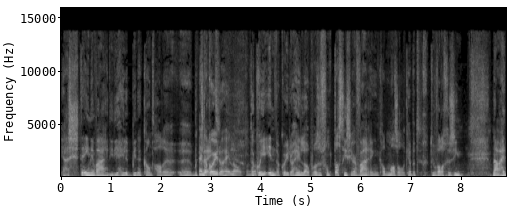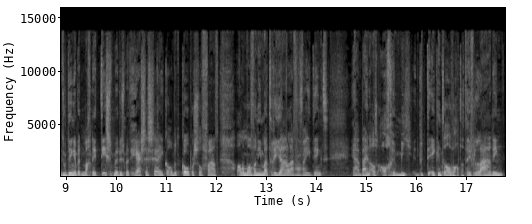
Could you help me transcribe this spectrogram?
ja, stenen waren die die hele binnenkant hadden eh bekleed. En daar kon je doorheen lopen? Daar kon je in, daar kon je doorheen lopen. Het was een fantastische ervaring. Ik had mazzel, ik heb het toevallig gezien. Nou, hij doet dingen met magnetisme, dus met hersens, zei ik al, met kopersulfaat. Allemaal van die materialen waarvan je denkt... ja, bijna als alchemie. Het betekent al wat, het heeft lading.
